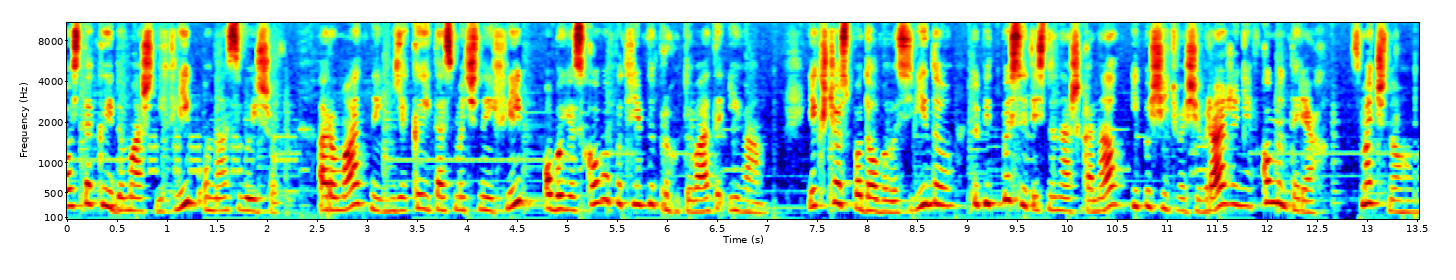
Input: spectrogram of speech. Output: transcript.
Ось такий домашній хліб у нас вийшов. Ароматний, м'який та смачний хліб обов'язково потрібно приготувати і вам. Якщо сподобалось відео, то підписуйтесь на наш канал і пишіть ваші враження в коментарях. Смачного!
